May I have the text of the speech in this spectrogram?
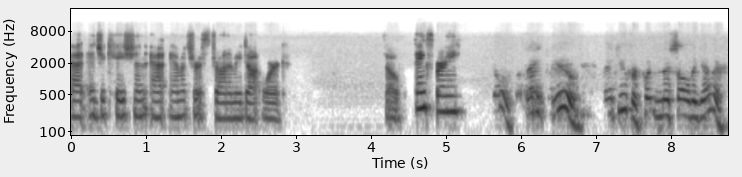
at education at amateurastronomy.org. So thanks, Bernie. Oh, thank you. Thank you for putting this all together.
